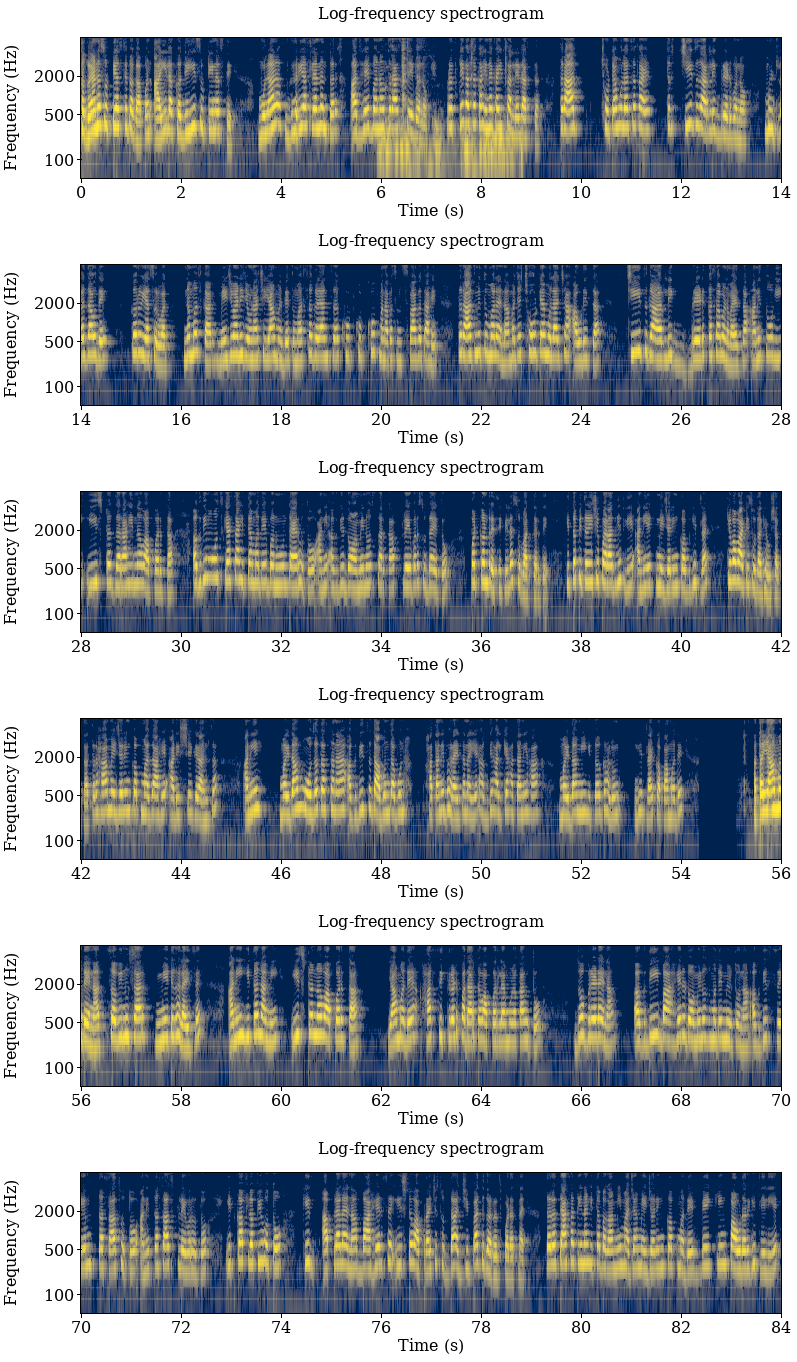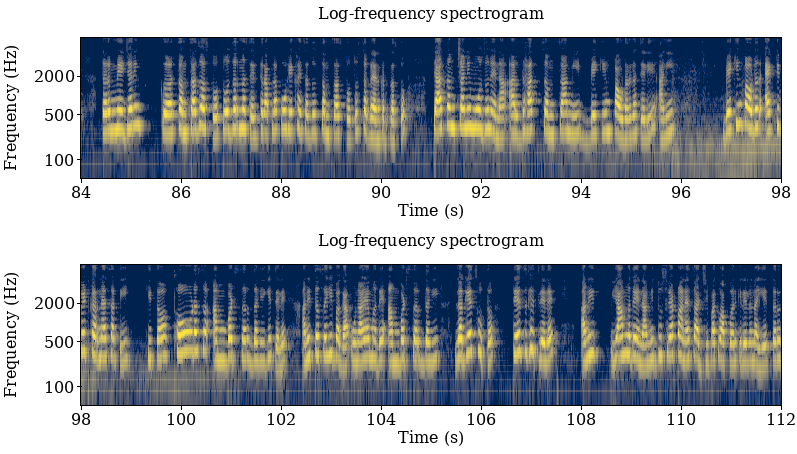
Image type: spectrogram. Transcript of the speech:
सगळ्यांना सुट्टी असते बघा पण आईला कधीही सुट्टी नसते. मुला घरी असल्यानंतर आज हे बनव तर आज ते बनव. प्रत्येकाचं काही ना काही चाललेलं असतं. तर आज छोट्या मुलाचं काय? तर चीज गार्लिक ब्रेड बनव. म्हटलं जाऊ दे. करूया सुरुवात. नमस्कार मेजवानी जेवणाची यामध्ये तुम्हा सगळ्यांचं खूप खूप खूप मनापासून स्वागत आहे. तर आज मी तुम्हाला आहे ना माझ्या छोट्या मुलाच्या आवडीचा चीज गार्लिक ब्रेड कसा बनवायचा आणि तोही ईस्ट जराही न वापरता अगदी मोजक्या साहित्यामध्ये बनवून तयार होतो आणि अगदी डॉमिनोजसारखा फ्लेवरसुद्धा येतो. पटकन रेसिपीला सुरुवात करते. इथं पितळीची परात घेतली आणि एक मेजरिंग कप घेतला किंवा वाटीसुद्धा घेऊ शकता. तर हा मेजरिंग कप माझा आहे अडीचशे ग्रॅमचा आणि मैदा मोजत असताना अगदीच दाबून दाबून हाताने भरायचा नाही आहे अगदी हलक्या हाताने हा मैदा मी इथं घालून घेतला आहे कपामध्ये. आता यामध्ये ना चवीनुसार मीठ घालायचं आणि इथं ना मी ईस्ट न वापरता यामध्ये हा सिक्रेट पदार्थ वापरल्यामुळं काय होतो? जो ब्रेड आहे ना अगदी बाहेर डॉमिनोजमध्ये मिळतो ना अगदी सेम तसाच होतो आणि तसाच फ्लेवर होतो. इतका फ्लफी होतो की आपल्याला आहे ना बाहेरचं ईस्ट वापरायची सुद्धा अजिबात गरज पडत नाही. तर त्यासाठी ना इथं बघा मी माझ्या मेजरिंग कपमध्ये बेकिंग पावडर घेतलेली आहे. तर मेजरिंग क- चमचा जो असतो तो जर नसेल तर आपला पोहे खायचा जो चमचा असतो तो सगळ्यांकडचा असतो. त्या चमच्याने मोजून आहे ना अर्धा चमचा मी बेकिंग पावडर घातलेली आणि बेकिंग पावडर ॲक्टिवेट करण्यासाठी इथं थोडंसं आंबटसर दही घेतलेले. आणि तसंही बघा उन्हाळ्यामध्ये आंबटसर दही लगेच होतं तेच घेतलेले. आणि यामध्ये ना मी दुसऱ्या पाण्याचा अजिबात वापर केलेला नाही आहे तर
